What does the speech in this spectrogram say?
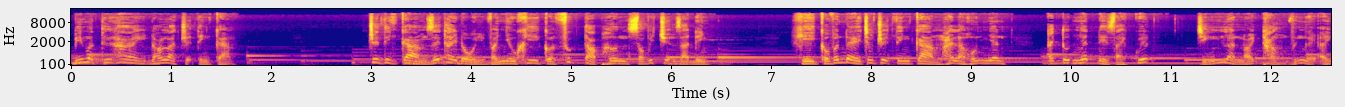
bí mật thứ hai đó là chuyện tình cảm. Chuyện tình cảm dễ thay đổi và nhiều khi còn phức tạp hơn so với chuyện gia đình. Khi có vấn đề trong chuyện tình cảm hay là hôn nhân, cách tốt nhất để giải quyết chính là nói thẳng với người ấy.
